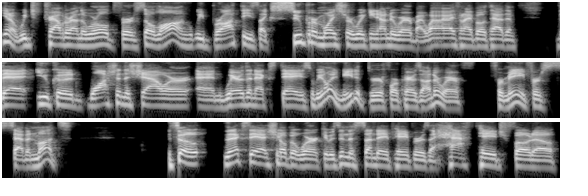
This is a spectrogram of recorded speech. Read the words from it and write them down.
you know, we traveled around the world for so long. We brought these like super moisture wicking underwear. My wife and I both had them that you could wash in the shower and wear the next day. So we only needed three or four pairs of underwear for me for seven months. So the next day I show up at work. It was in the Sunday paper. It was a half page photo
